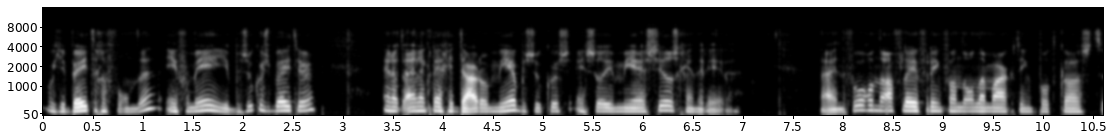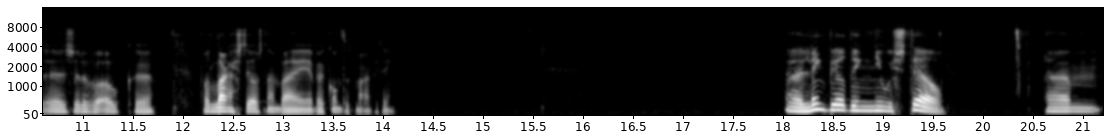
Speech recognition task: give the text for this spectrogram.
word je beter gevonden, informeer je je bezoekers beter en uiteindelijk krijg je daardoor meer bezoekers en zul je meer sales genereren. Nou, in de volgende aflevering van de Online Marketing Podcast uh, zullen we ook uh, wat langer stilstaan bij, bij content marketing. Linkbuilding nieuwe stijl. Um,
